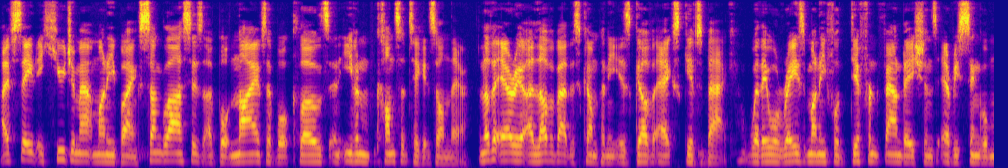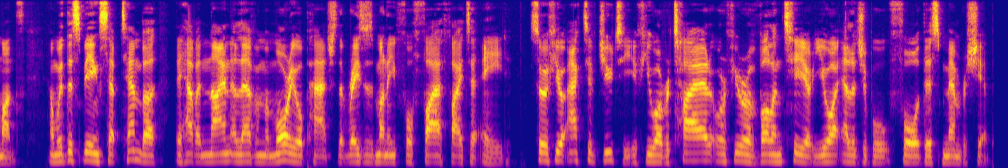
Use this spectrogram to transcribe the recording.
I've saved a huge amount of money buying sunglasses, I've bought knives, I've bought clothes, and even concert tickets on there. Another area I love about this company is GovX Gives Back, where they will raise money for different foundations every single month. And with this being September, they have a 9-11 memorial patch that raises money for firefighter aid. So if you're active duty, if you are retired, or if you're a volunteer, you are eligible for this membership.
